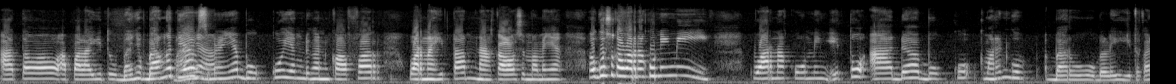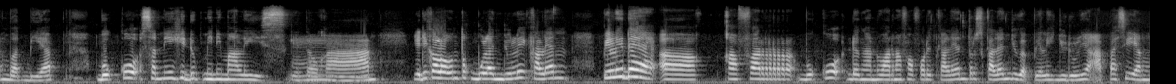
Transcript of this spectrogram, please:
atau apalagi tuh banyak banget ya Banyak. sebenarnya buku yang dengan cover warna hitam nah kalau semuanya oh gue suka warna kuning nih warna kuning itu ada buku kemarin gue baru beli gitu kan buat biap buku seni hidup minimalis gitu Hmm. kan jadi kalau untuk bulan Juli kalian pilih deh eh, cover buku dengan warna favorit kalian terus kalian juga pilih judulnya apa sih yang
